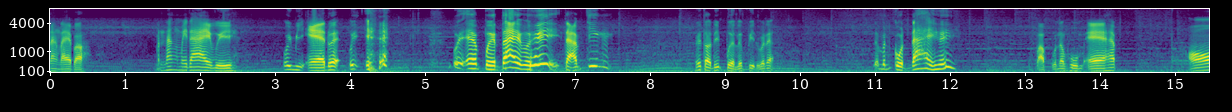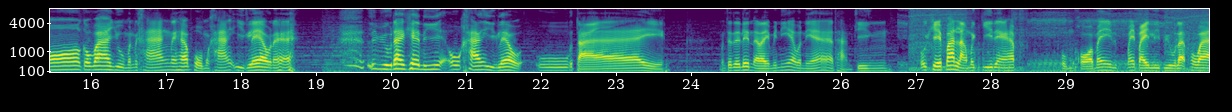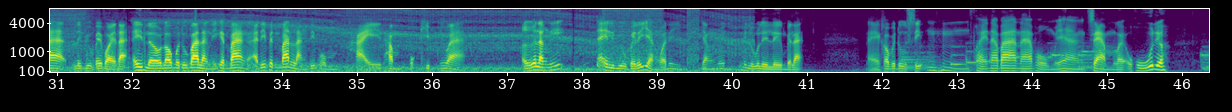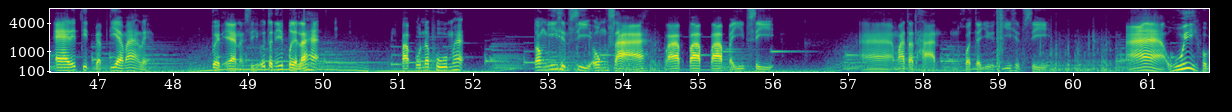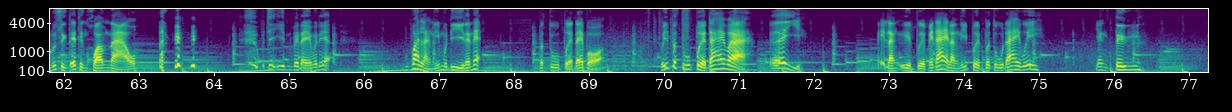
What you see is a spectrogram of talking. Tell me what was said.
นั่งได้เปล่ามันนั่งไม่ได้เว้ยอุ้ยมีแอร์ด้วยอุ้ยอุ้ยแอร์เปิดได้เว้ยเฮ้ยถามจริงเฮ้ยตอนนี้เปิดหรือปิดวะเนี่ย แล้วมันกดได้เฮ้ย ปรับอุณหภูมิแอร์ครับ อ๋อ ก็ว่าอยู่มันค้างนะครับ ผมค้างอีกแล้วนะฮะ รีวิวได้แค่นี้ โอ้ค้างอีกแล้ว อู้ตายมันจะได้เล่นอะไรไหมเนี่ยวันนี้ถามจริง โอเคบ้านหลังเมื่อกี้นี่ยครับ ผมขอไม่ไม่ไปรีวิวละเพราะว่ารีวิวไปบ่อยละเอ้ยเราเรามาดูบ้านหลังนี้กันบ้าง อันนี้เป็นบ้านหลังที่ผมถ่ายทำปกคลิปนี่ว่า เออหลังนี้ ได้รีวิวไปหรือยังวะนี่ยังไม่ไม่รู้เลยลืมไปละไหนเข้าไปดูสิอืไฟหน้าบ้านนะครับผมยังแจ่มเลยโอ้โหเดี๋ยวแอร์นี่ติดแบบเตี้ยมากเลย เปิดแอร์หน่อยสิอุ้ยตัวนี้เปิดแล้วฮะปรับอุณหภูมิฮะต้อง 24 องศาปาปาปาไป 24 อ่า มาตรฐานมันควรจะอยู่ที่ 24 อ่า อุ้ย ผมรู้สึกได้ถึงความหนาว มันจะอินไปไหนวะเนี่ย บ้านหลังนี้มันดีนะเนี่ย ประตูเปิดได้บ่อุ้ยประตูเปิดได้ว่ะเอ้ยไอหลังอื่นเปิดไม่ได้หลังนี้เปิดประตูได้เว้ยยังตึง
